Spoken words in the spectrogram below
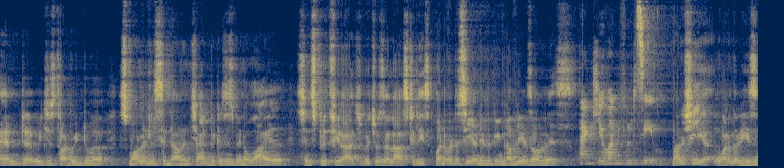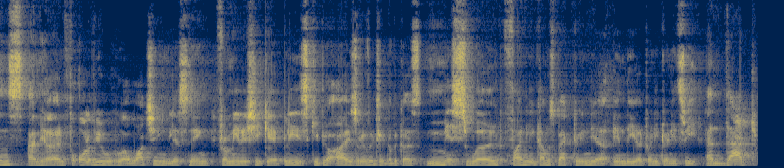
and uh, we just thought we'd do a small little sit down and chat because it's been a while since Prithviraj, which was the last release. Wonderful to see you, and you're looking lovely as always. Thank you. Wonderful to see you. Manushi, one of the reasons I'm here, and for all of you who are watching, listening from me, Hrishi K, please keep your eyes riveted because Miss World finally comes back to India in the year 2023. And that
